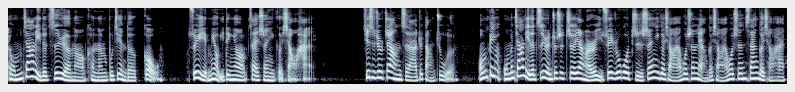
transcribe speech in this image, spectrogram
哎，我们家里的资源呢，可能不见得够，所以也没有一定要再生一个小孩。其实就这样子啊，就挡住了。我们并我们家里的资源就是这样而已，所以如果只生一个小孩，或生两个小孩，或生三个小孩。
